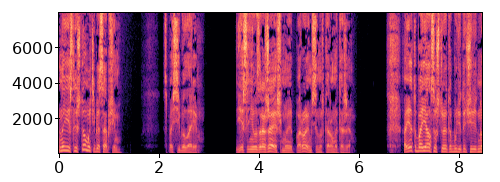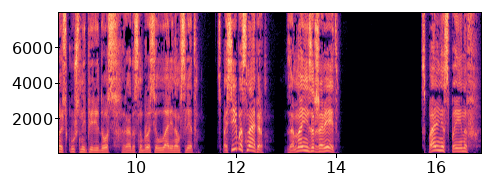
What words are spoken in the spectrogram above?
Но если что, мы тебе сообщим. Спасибо, Ларри. Если не возражаешь, мы пороемся на втором этаже. А я-то боялся, что это будет очередной скучный передоз, радостно бросил Ларри нам вслед. Спасибо, снайпер. За мной не заржавеет. Спальня Спейнов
